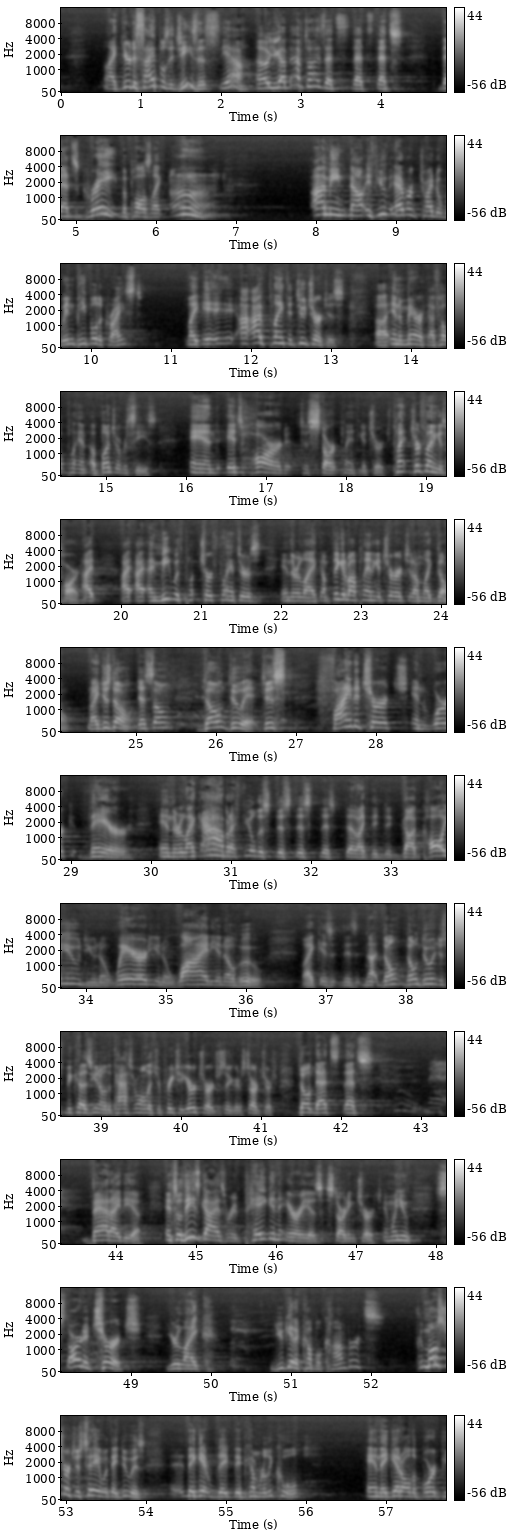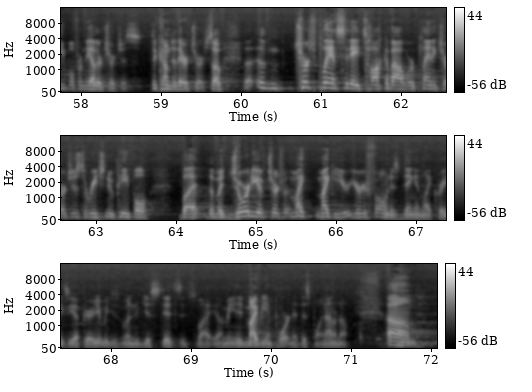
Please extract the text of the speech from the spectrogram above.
Like you're disciples of Jesus, yeah. Oh, you got baptized? That's that's that's that's great. But Paul's like, Ugh. I mean, now if you've ever tried to win people to Christ, like it, it, I've planted two churches uh, in America. I've helped plant a bunch overseas, and it's hard to start planting a church. Plant, church planting is hard. I, I, I meet with pl- church planters, and they're like, "I'm thinking about planting a church," and I'm like, "Don't, right? Just don't, just don't." Don't do it. Just find a church and work there. And they're like, ah, but I feel this, this, this, this. Like, did, God call you? Do you know where? Do you know why? Do you know who? Like, is, is it not, don't, don't do it just because, you know, the pastor won't let you preach at your church, so you're going to start a church. Don't, that's, that's bad idea. And so these guys were in pagan areas starting church. And when you start a church, you're like, you get a couple converts. Most churches today, what they do is they, get, they, they become really cool and they get all the bored people from the other churches to come to their church. So, uh, church plants today talk about we're planting churches to reach new people, but the majority of church, Mike, Mikey, your, your phone is dinging like crazy up here. You just to just, it's, it's like, I mean, it might be important at this point. I don't know. Um,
